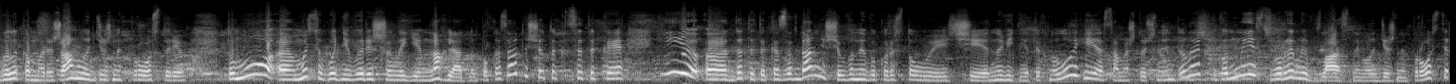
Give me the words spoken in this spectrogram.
велика мережа молодіжних просторів. Тому е, ми сьогодні вирішили їм наглядно показати, що так- це таке, і е, дати таке завдання, щоб вони, використовуючи новітні технології, а саме штучний інтелект, вони створили власний молодіжний простір.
